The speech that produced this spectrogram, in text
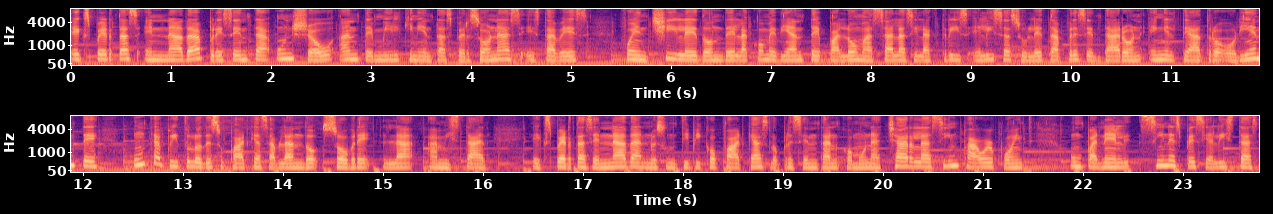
Expertas en Nada presenta un show ante 1.500 personas. Esta vez fue en Chile, donde la comediante Paloma Salas y la actriz Elisa Zuleta presentaron en el Teatro Oriente un capítulo de su podcast hablando sobre la amistad. Expertas en Nada no es un típico podcast, lo presentan como una charla sin PowerPoint, un panel sin especialistas,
